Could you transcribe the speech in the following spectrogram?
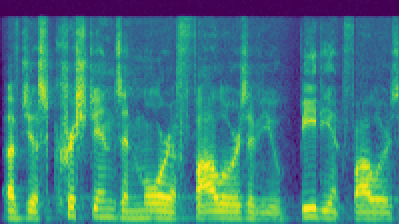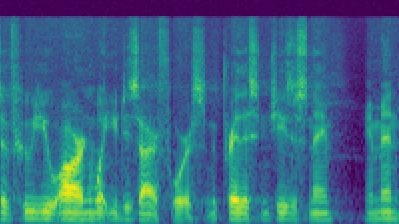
of just Christians and more of followers of you, obedient followers of who you are and what you desire for us. And we pray this in Jesus' name. Amen.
